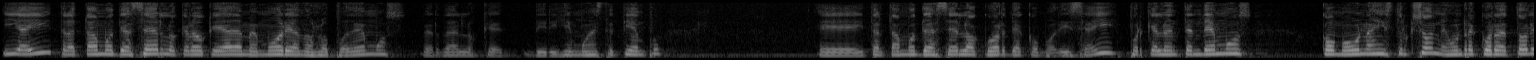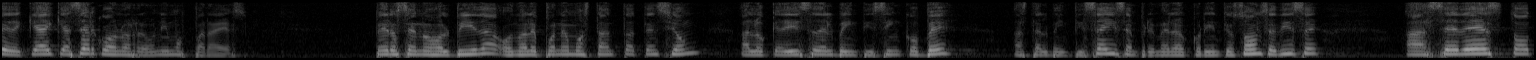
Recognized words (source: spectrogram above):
Y ahí tratamos de hacerlo, creo que ya de memoria nos lo podemos, ¿verdad? Los que dirigimos este tiempo. Eh, y tratamos de hacerlo acorde a como dice ahí, porque lo entendemos como unas instrucciones, un recordatorio de qué hay que hacer cuando nos reunimos para eso. Pero se nos olvida o no le ponemos tanta atención a lo que dice del 25b hasta el 26 en 1 Corintios 11, dice, haced esto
